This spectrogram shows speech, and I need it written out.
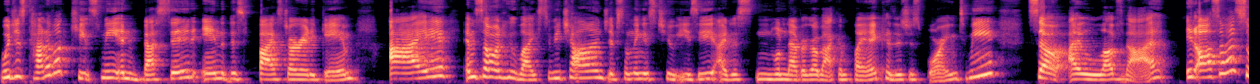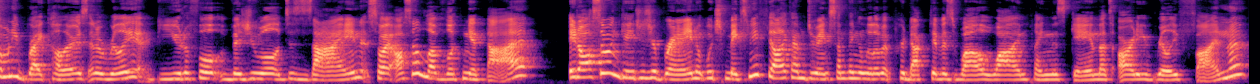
which is kind of what keeps me invested in this five star rated game. I am someone who likes to be challenged. If something is too easy, I just will never go back and play it because it's just boring to me. So I love that. It also has so many bright colors and a really beautiful visual design. So I also love looking at that. It also engages your brain, which makes me feel like I'm doing something a little bit productive as well while I'm playing this game that's already really fun.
